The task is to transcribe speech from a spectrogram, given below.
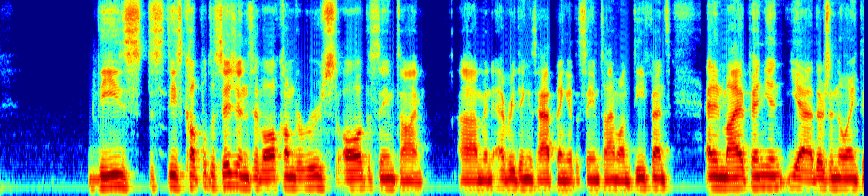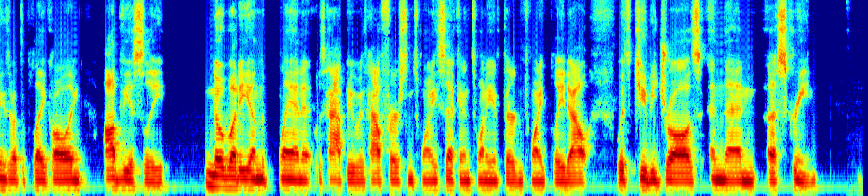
these these couple decisions have all come to roost all at the same time, um, and everything is happening at the same time on defense. And in my opinion, yeah, there's annoying things about the play calling. Obviously, nobody on the planet was happy with how first and 20, second and 20, and third and 20 played out with QB draws and then a screen.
